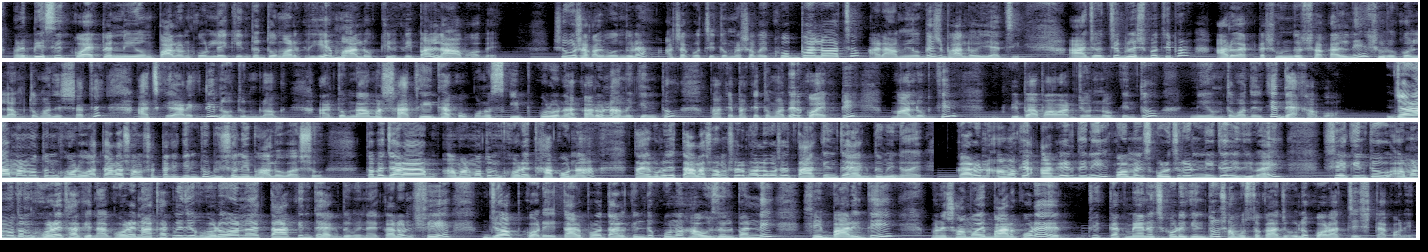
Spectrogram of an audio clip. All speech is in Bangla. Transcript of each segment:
মানে বেসিক কয়েকটা নিয়ম পালন করলে কিন্তু তোমার গৃহে মা লক্ষ্মীর কৃপা লাভ হবে। শুভ সকাল বন্ধুরা, আশা করছি তোমরা সবাই খুব ভালো আছো আর আমিও বেশ ভালোই আছি। আজ হচ্ছে বৃহস্পতিবার, আরও একটা সুন্দর সকাল নিয়ে শুরু করলাম তোমাদের সাথে আজকের আরেকটি নতুন ব্লগ। আর তোমরা আমার সাথেই থাকো, কোনো স্কিপ করো না, কারণ আমি কিন্তু ফাঁকে ফাঁকে তোমাদের কয়েকটি মা লক্ষ্মীর কৃপা পাওয়ার জন্য কিন্তু নিয়ম তোমাদেরকে দেখাবো। যারা আমার মতন ঘরোয়া, তারা সংসারটাকে কিন্তু ভীষণই ভালোবাসো। তবে যারা আমার মতন ঘরে থাকো না, তাই বলো যে তারা সংসার ভালোবাসে, তা কিন্তু একদমই নয়। কারণ আমাকে আগের দিনই কমেন্টস করেছিল নিতা দিদিভাই সে কিন্তু আমার মতন ঘরে থাকে না। ঘরে না থাকলে যে ঘরোয়া নয়, তা কিন্তু একদমই নয়। কারণ সে জব করে তারপরে তার কিন্তু কোনো হাউস হেল্পার নেই। সে বাড়িতেই মানে সময় বার করে ঠিকঠাক ম্যানেজ করে কিন্তু সমস্ত কাজগুলো করার চেষ্টা করে।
